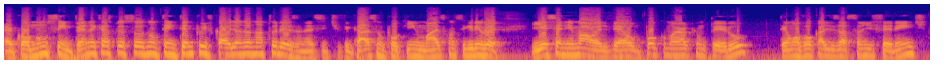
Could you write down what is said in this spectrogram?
é comum sim, pena que as pessoas não têm tempo de ficar olhando a natureza, né? Se ficasse um pouquinho mais, conseguiriam ver. E esse animal, ele é um pouco maior que um peru, tem uma vocalização diferente,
